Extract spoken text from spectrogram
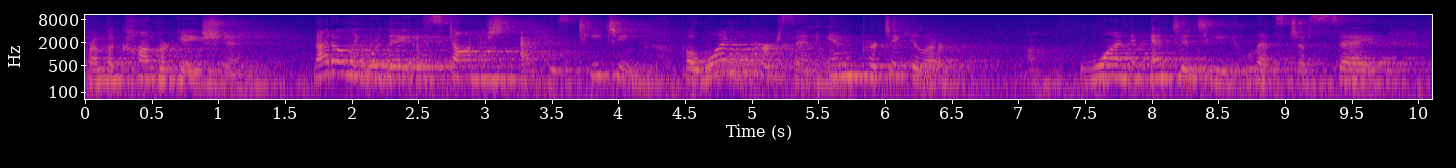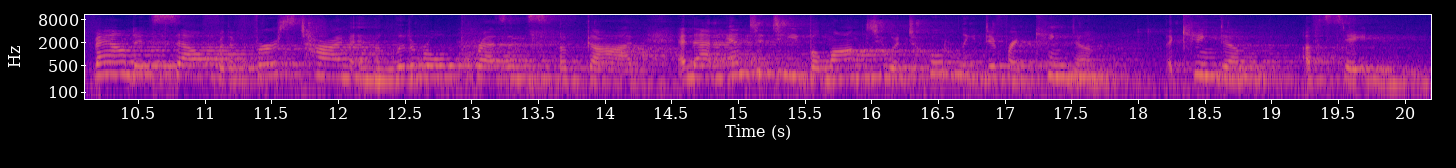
from the congregation. Not only were they astonished at his teaching, but one person in particular, uh, one entity, let's just say, found itself for the first time in the literal presence of God. And that entity belonged to a totally different kingdom, the kingdom of Satan.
